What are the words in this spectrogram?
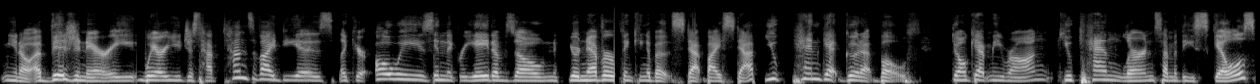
you know, a visionary where you just have tons of ideas, like you're always in the creative zone, you're never thinking about step by step. You can get good at both. Don't get me wrong, you can learn some of these skills.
